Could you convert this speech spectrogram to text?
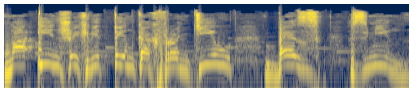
На інших відтинках фронтів без змін.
